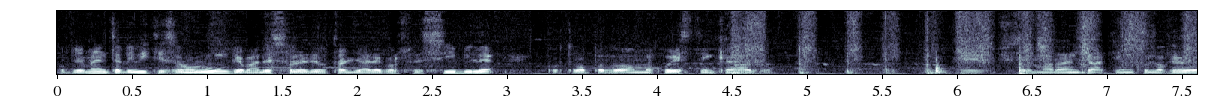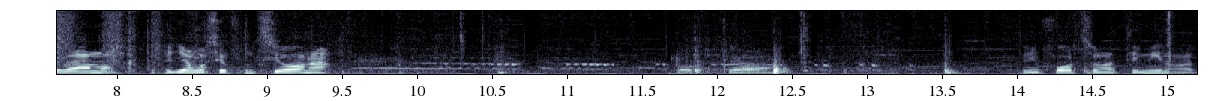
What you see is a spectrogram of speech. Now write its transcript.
ovviamente le viti sono lunghe ma adesso le devo tagliare col flessibile. Purtroppo avevamo queste in casa e ci siamo arrangiati in quello che avevamo. Vediamo se funziona. Porca. Rinforzo un attimino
